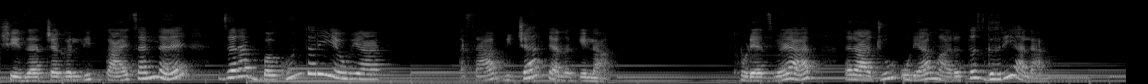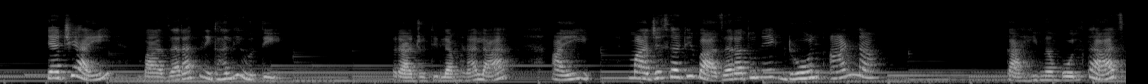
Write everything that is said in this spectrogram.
शेजारच्या गल्लीत काय चाललंय जरा बघून तरी येऊयात असा विचार त्यानं केला. थोड्याच वेळात राजू उड्या मारतच घरी आला. त्याची आई बाजारात निघाली होती. राजू तिला म्हणाला आई माझ्यासाठी बाजारातून एक ढोल आण ना. काही न बोलताच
